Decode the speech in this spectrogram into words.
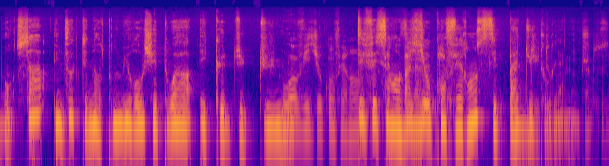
Bon, ça, une fois que tu es dans ton bureau chez toi et que tu. tu Ou en visioconférence. Tu fais ça en visioconférence, c'est pas du, tout, la même chose.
